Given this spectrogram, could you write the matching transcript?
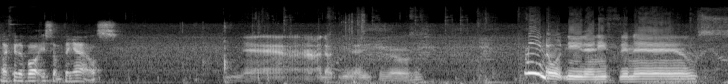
I could have bought you something else. Nah, I don't need anything else. I don't need anything else.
